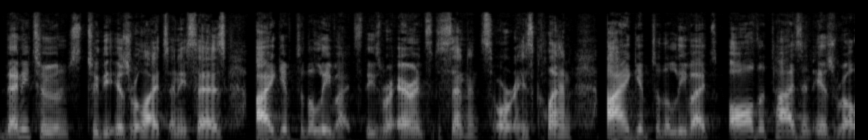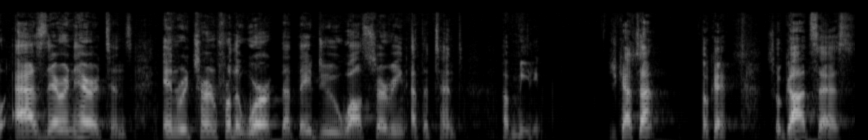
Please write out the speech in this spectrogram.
Then he turns to the Israelites and he says, I give to the Levites, these were Aaron's descendants or his clan, I give to the Levites all the tithes in Israel as their inheritance in return for the work that they do while serving at the tent of meeting. Did you catch that? Okay. So God says,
